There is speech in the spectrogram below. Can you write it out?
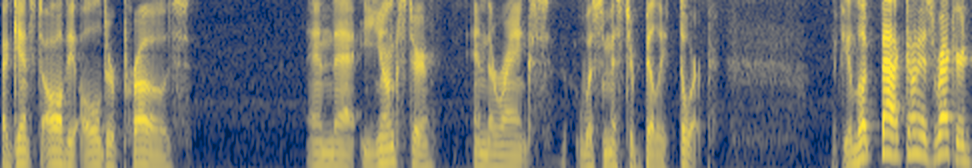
against all the older pros. And that youngster in the ranks was Mr. Billy Thorpe. If you look back on his record,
